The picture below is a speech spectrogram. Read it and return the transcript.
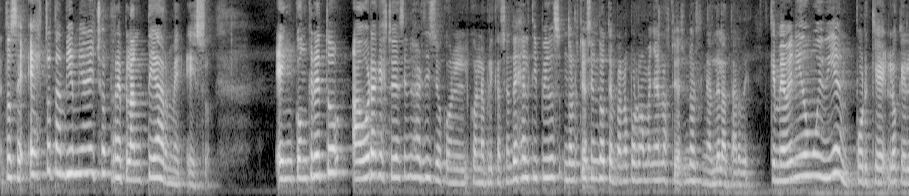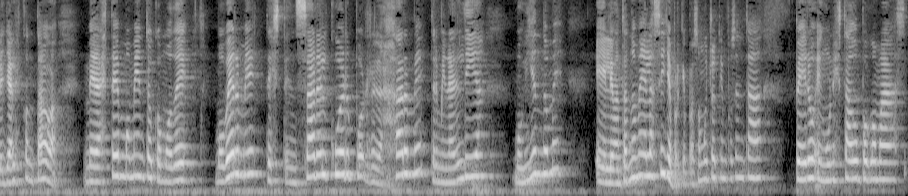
Entonces, esto también me ha hecho replantearme eso. En concreto, ahora que estoy haciendo ejercicio con, con, la aplicación de Healthy Pills, no lo estoy haciendo temprano por la mañana, lo estoy haciendo al final de la tarde, que me ha venido muy bien porque lo que ya les contaba, me da este momento como de moverme, destensar el cuerpo, relajarme, terminar el día moviéndome, eh, levantándome de la silla porque paso mucho tiempo sentada, pero en un estado un poco más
